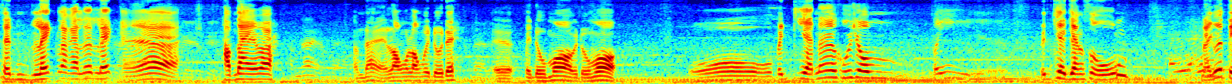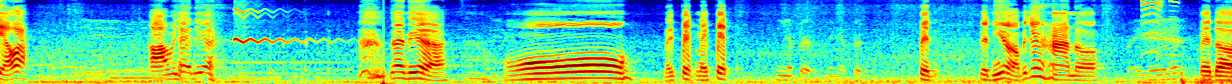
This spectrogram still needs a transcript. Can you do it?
เส้นเล็กแล้วกันเส้นเล็ก เออโอเคโอเคทำได้ป่ะทำได้ทำได้ทำได้ไหนลองลองไปดูดิได้เออไปดูหม้อไปดูหม้อโอ้เป็นเกียรตินะคุณผู้ชม ไม่เป็นเกียรติอย่างสูง ไหนก๋วยเตี๋ยวอะอ่าไม่ใช่อันนี่ได้อันนี่เหรอโอ้ไหนเป็ดไหนเป็ด นี่ไงเป็ด นี่ไงเป็ด เป็ด เป็ดนี้เหรอ ไม่ใช่ห่านเหรอ เป็ด เป็ดเหรอ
